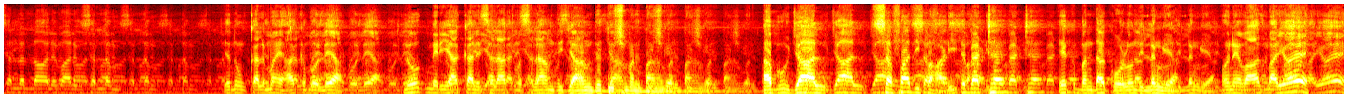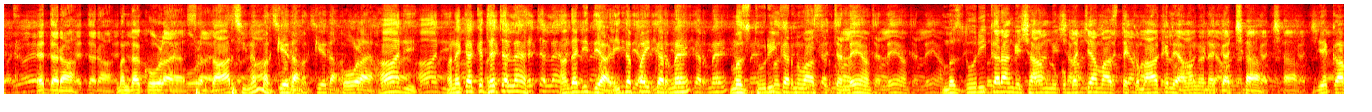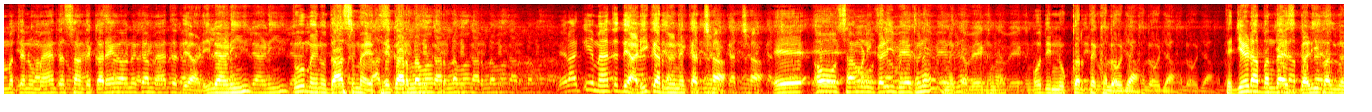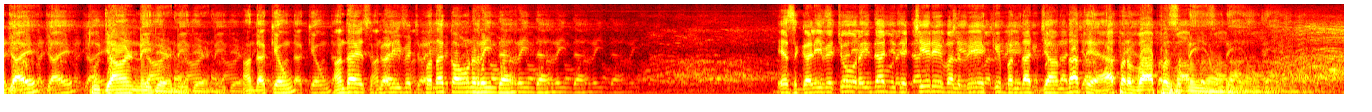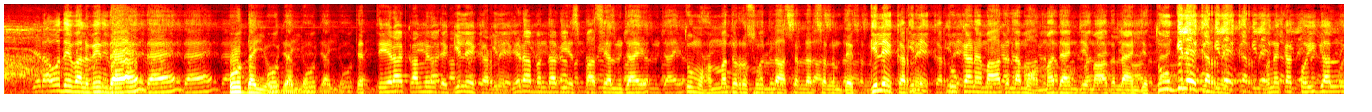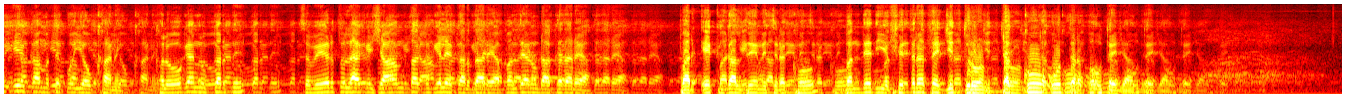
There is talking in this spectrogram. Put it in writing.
صلی اللہ علیہ وسلم جدوں کلمہ حق بولیا، لوگ میری آقا علیہ الصلوۃ والسلام دی جان دے دشمن بن گئے۔ ابو جال صفا دی پہاڑی تے بیٹھا ہے۔ ایک بندہ کولوں دی لنگیا۔ اونے آواز ماری، اوئے، ادھر آ۔ بندہ کول آیا۔ سردار سی نا مکے دا۔ کول آیا۔ ہاں جی۔ اونے کہا کتے چلے ہیں آندا جی دیہاڑی دپائی کرنا ہے۔ مزدوری کرن واسطے چلے ہیں مزدوری کران گے شام نو کو بچیاں واسطے کما کے لے آواں گے اونے کہا اچھا یہ کام تینوں میں دساں تے کرے گا اونے کہا، میں تے دیہاڑی لینی تو مینوں دس میں ایتھے کر لواں میرا کی میں تے دیہاڑی کرنی اونے کہا اچھا اے او سامنے گلی ویکھنا اونے کہا ویکھنا او دی نکر تے کھلو جا تے جیڑا بندہ اس گلی ول نو جائے تو جان نہیں دینا آندا کیوں آندا اس گلی وچ پتہ کون رہندا ہے اس گلی وچ او رہندا جے چہرے ول ویکھ کے بندہ جاندا تے ہے پر واپس نہیں آوندا جڑا او دے ول ویندا ہے او دا ہی ہو جاندا تے تیرا کام ہے او دے گلے کرنے جڑا بندہ بھی اس پاسے ال جائے تو محمد رسول اللہ صلی اللہ علیہ وسلم دے گلے کرنے تو کہنا ماد اللہ محمد انج ماد اللہ انج تو گلے کرنے انہاں کہا کوئی گل نہیں اے کام تے کوئی اوکھا نہیں کھلو گیا نکر تے سویر تو لے کے شام تک گلے کردا رہیا بندے نو ڈکدا رہیا پر ایک گل دین وچ رکھو بندے دی فطرت ہے جدروں ٹکو ادھر پہنچے جاندے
